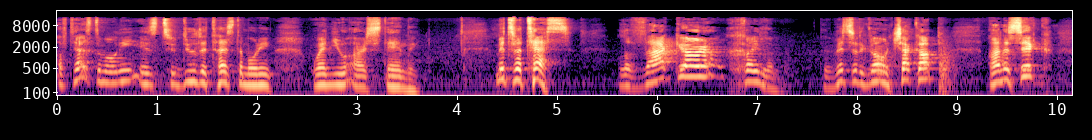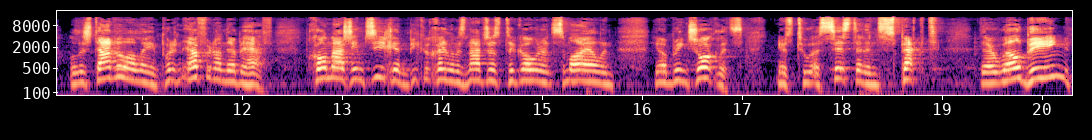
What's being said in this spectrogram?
of testimony is to do the testimony when you are standing. Mitzvah tes. Levakar chaylim. The mitzvah to go and check up on the sick. Put an effort on their behalf. Chaylim is not just to go and smile and you know bring chocolates. It's to assist and inspect their well-being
